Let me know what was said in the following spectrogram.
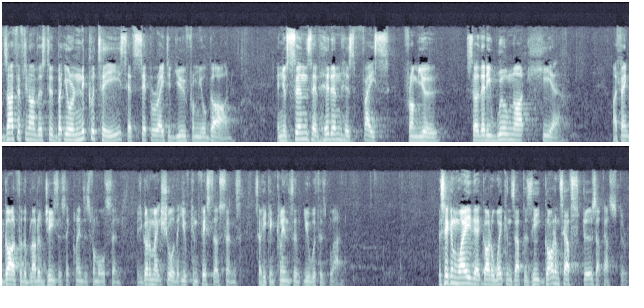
Isaiah 59, verse 2 But your iniquities have separated you from your God, and your sins have hidden his face from you so that he will not hear. I thank God for the blood of Jesus that cleanses from all sin. But you've got to make sure that you've confessed those sins so he can cleanse you with his blood. The second way that God awakens up is he, God himself stirs up our spirit.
